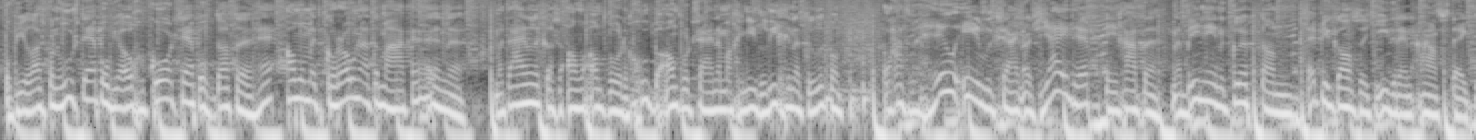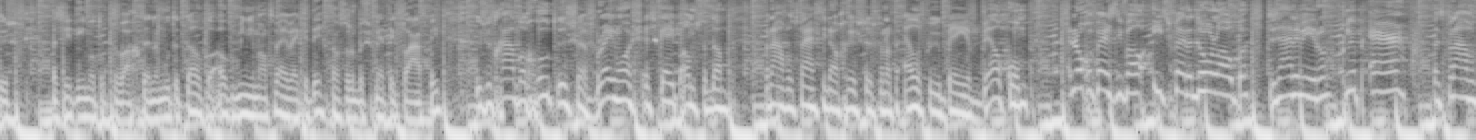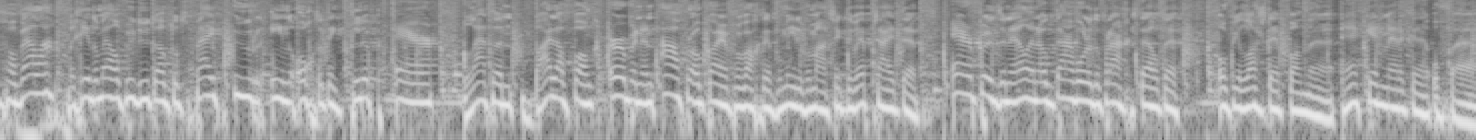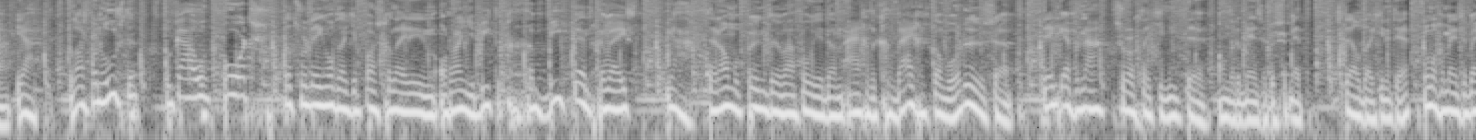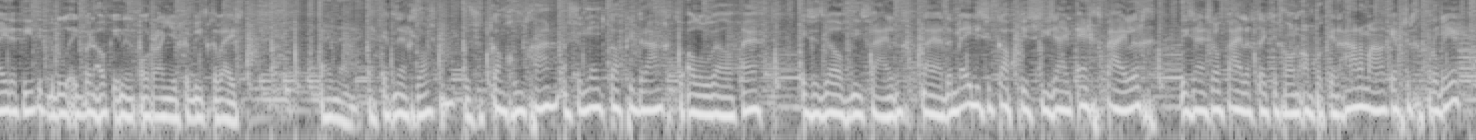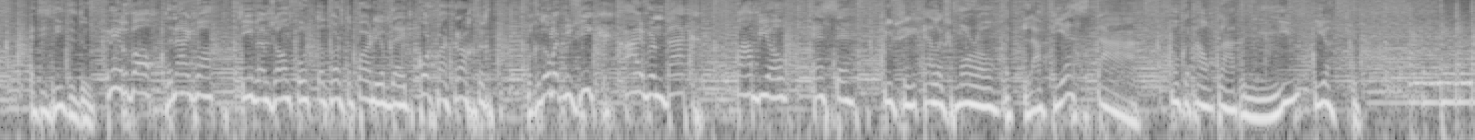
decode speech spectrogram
of je last van hoest hebt, of je hoge koorts hebt. Of dat, hè, allemaal met corona te maken. En maar uiteindelijk, als alle antwoorden goed beantwoord zijn... dan mag je niet liegen natuurlijk. Want laten we heel eerlijk zijn. Als jij het hebt en je gaat uh, naar binnen in een club... dan heb je kans dat je iedereen aansteekt. Dus daar zit iemand op te wachten. En dan moet het ook, ook minimaal twee weken dicht... als er een besmetting plaatsvindt. Dus het gaat wel goed. Dus uh, Brainwash Escape Amsterdam. Vanavond 15 augustus vanaf 11 uur ben je welkom. En nog een festival iets verder doorlopen. Ze zijn er weer hoor. Club Air. Met vanavond van Vella. Begint om 11 uur, duurt ook tot 5 uur in de ochtend in Club Air. Laten Baila Funk, Urban en Afro kan je verwachten. En voor meer informatie check de website uh, air.nl. En ook daar worden de vragen gesteld uh, of je last hebt van uh, kenmerken of ja, last van hoesten, verkouden, koorts, dat soort dingen. Of dat je pas geleden in een oranje gebied bent geweest. Ja, het zijn allemaal punten waarvoor je dan eigenlijk geweigerd kan worden. Dus denk even na. Zorg dat je niet andere mensen besmet. Stel dat je het hebt. Sommige mensen weten het niet. Ik bedoel, ik ben ook in een oranje gebied geweest. Ik heb nergens last van. Dus het kan goed gaan als je een mondkapje draagt. Alhoewel, hè, is het wel of niet veilig. Nou ja, de medische kapjes die zijn echt veilig. Die zijn zo veilig dat je gewoon amper kan ademhalen. Ik heb ze geprobeerd. Het is niet te doen. In ieder geval, de Nightwalk, CFM Zandvoort. Dat was de party update. Kort maar krachtig. We gaan door met muziek. Ivan Back, Fabio, Esse, QC, Alex Morrow La Fiesta. Ook een oude in een nieuw jasje.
